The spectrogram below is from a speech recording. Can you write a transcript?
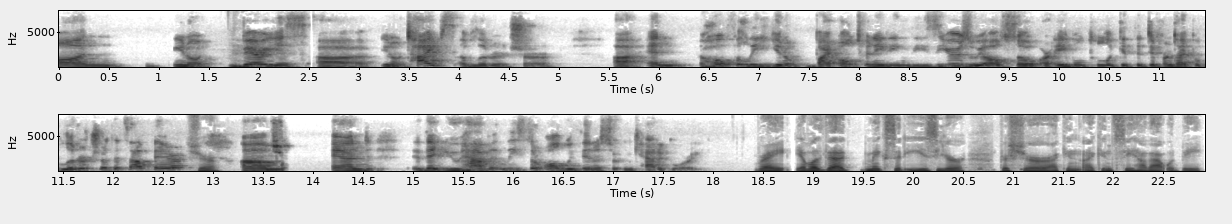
on, you know, various, uh, you know, types of literature. Uh, and hopefully, you know, by alternating these years, we also are able to look at the different type of literature that's out there. Sure. Um, and that you have at least they're all within a certain category. Right. Yeah, well that makes it easier for sure. I can I can see how that would be.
